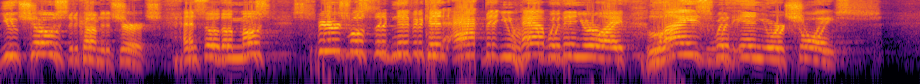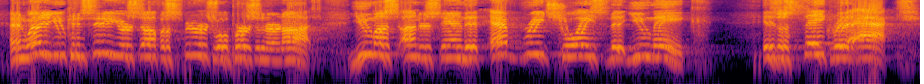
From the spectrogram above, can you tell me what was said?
You chose to come to church. And so the most spiritual significant act that you have within your life lies within your choice. And whether you consider yourself a spiritual person or not, you must understand that every choice that you make is a sacred act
